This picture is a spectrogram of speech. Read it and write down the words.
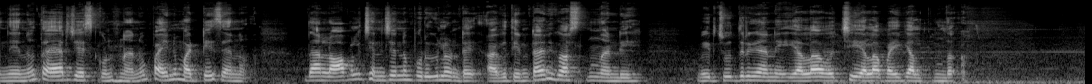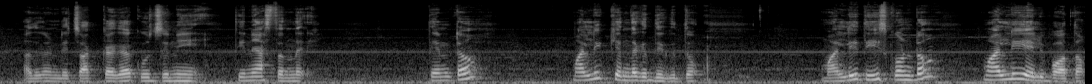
నేను తయారు చేసుకుంటున్నాను. పైన మట్టేశాను. దాని లోపల చిన్న చిన్న పురుగులు ఉంటాయి. అవి తినటానికి వస్తుందండి. మీరు చూద్దరు కానీ ఎలా వచ్చి ఎలా పైకి వెళ్తుందో. అదిగోండి చక్కగా కూర్చుని తినేస్తుంది. తింటాం. మళ్ళీ కిందకి దిగుతాం. మళ్ళీ తీసుకుంటాం మళ్ళీ వెళ్ళిపోతాం.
